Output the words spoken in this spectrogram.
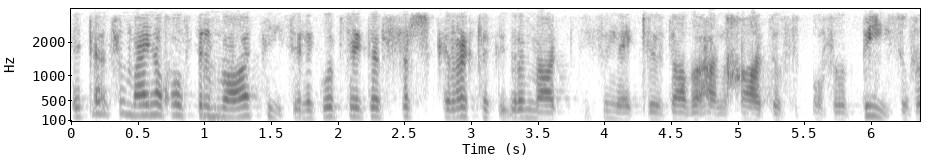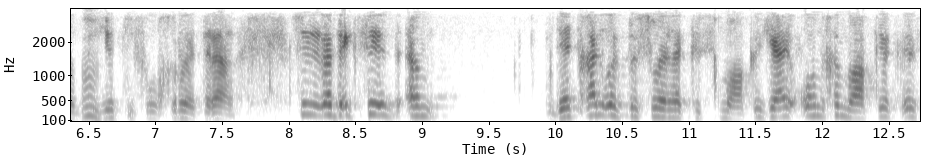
Dit klink vir my nogal dramaties en ek hoop sy het 'n verskriklike dramatiese necklace daarby aangehaat of of 'n piece of 'n mm. beautiful groot ring. So wat ek sê, um, dit gaan oor persoonlike smaak. As jy ongemaklik is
